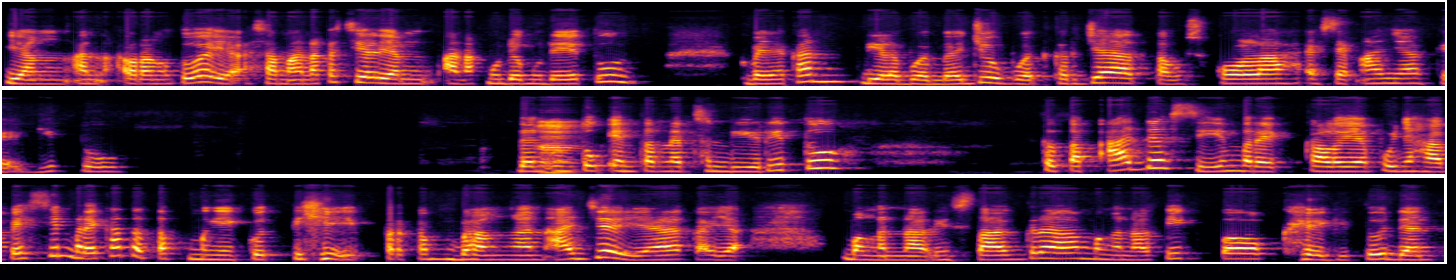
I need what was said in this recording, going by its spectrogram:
yang anak, orang tua ya sama anak kecil yang anak muda-muda itu kebanyakan di Labuan Bajo buat kerja atau sekolah SMA-nya kayak gitu. Dan hmm. untuk internet sendiri tuh tetap ada sih mereka kalau yang punya HP sih mereka tetap mengikuti perkembangan aja ya kayak mengenal Instagram, mengenal TikTok kayak gitu dan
